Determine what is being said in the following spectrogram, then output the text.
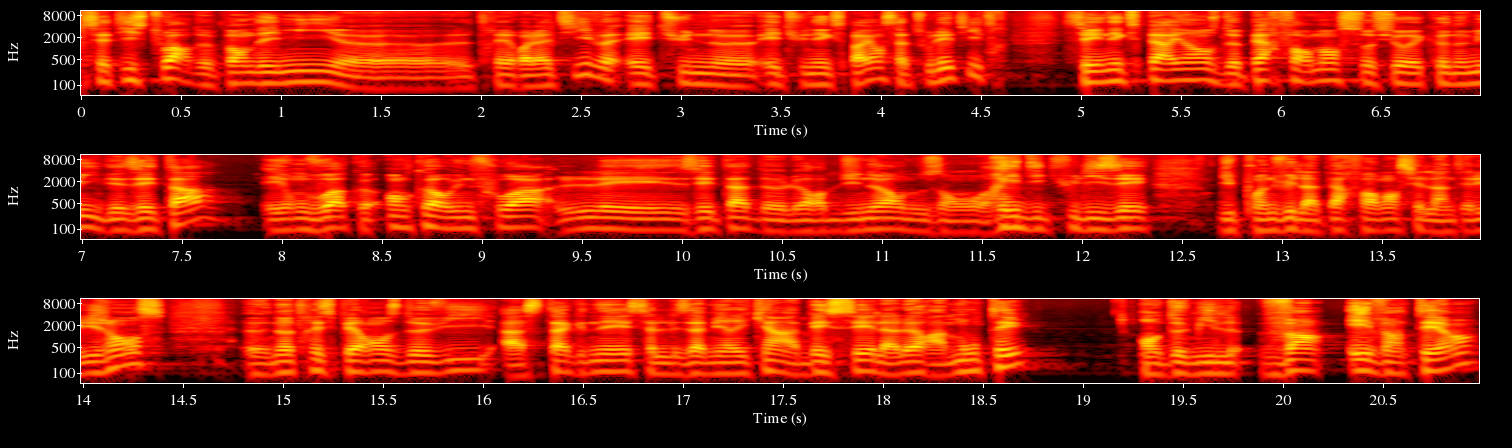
Cette histoire de pandémie euh, très relative est une, expérience à tous les titres. C'est une expérience de performance socio-économique des États, et on voit que encore une fois, les États de l'Europe du Nord nous ont ridiculisés du point de vue de la performance et de l'intelligence. Euh, notre espérance de vie a stagné, celle des Américains a baissé, la leur a monté en 2020 et 2021,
